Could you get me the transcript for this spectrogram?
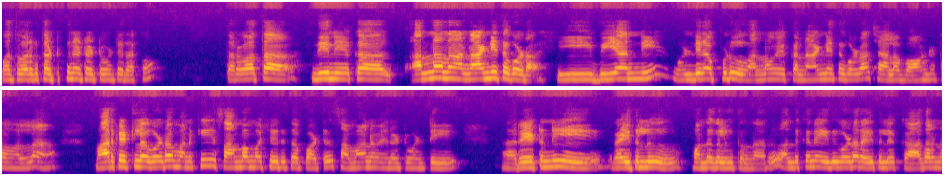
కొంతవరకు తట్టుకునేటటువంటి రకం. తర్వాత దీని యొక్క అన్న నాణ్యత కూడా ఈ బియ్యాన్ని వండినప్పుడు అన్నం యొక్క నాణ్యత కూడా చాలా బాగుండటం వల్ల మార్కెట్లో కూడా మనకి సాంబా మసూరితో పాటు సమానమైనటువంటి రేటుని రైతులు పొందగలుగుతున్నారు. అందుకనే ఇది కూడా రైతుల యొక్క ఆదరణ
